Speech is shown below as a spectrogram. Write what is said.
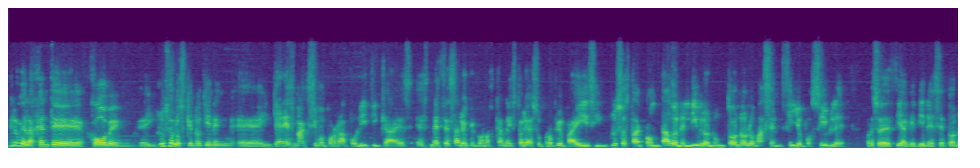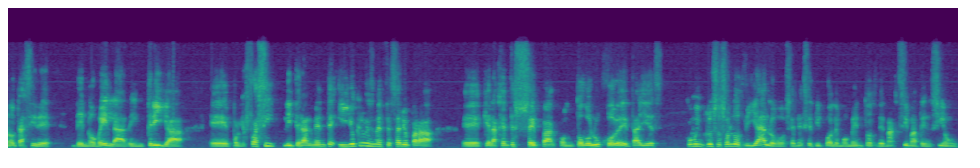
Creo que la gente joven, e incluso los que no tienen eh, interés máximo por la política, es, es, necesario que conozcan la historia de su propio país. Incluso está contado en el libro en un tono lo más sencillo posible. Por eso decía que tiene ese tono casi de, novela, de intriga, eh, porque fue así, literalmente. Y yo creo que es necesario para eh, que la gente sepa con todo lujo de detalles cómo incluso son los diálogos en ese tipo de momentos de máxima tensión.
